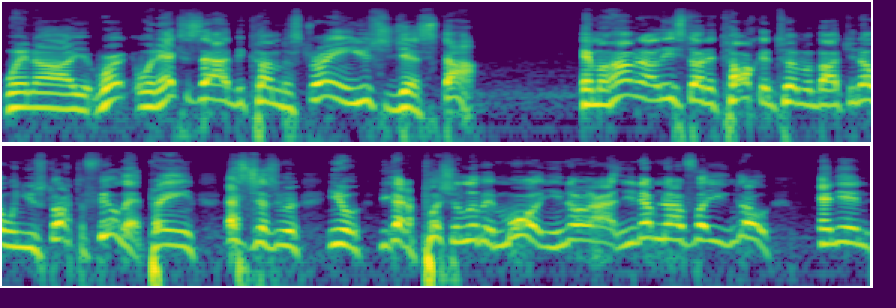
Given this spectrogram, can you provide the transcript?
when uh, work when exercise becomes a strain, you should just stop." And Muhammad Ali started talking to him about, you know, when you start to feel that pain, that's just, you know, you got to push a little bit more. You know, you never know how far you can go. And then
